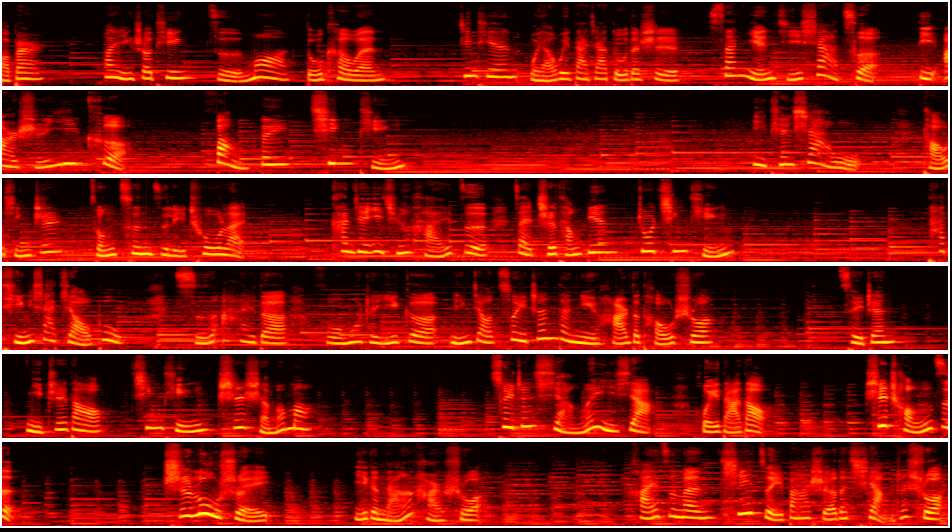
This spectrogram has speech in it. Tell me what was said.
宝贝儿，欢迎收听子墨读课文。今天我要为大家读的是三年级下册第二十一课《放飞蜻蜓》。一天下午，陶行知从村子里出来，看见一群孩子在池塘边捉蜻蜓，他停下脚步。慈爱地抚摸着一个名叫翠珍的女孩的头，说：“翠珍，你知道蜻蜓吃什么吗？”翠珍想了一下，回答道：“吃虫子，吃露水。”一个男孩说。孩子们七嘴八舌地抢着说：“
